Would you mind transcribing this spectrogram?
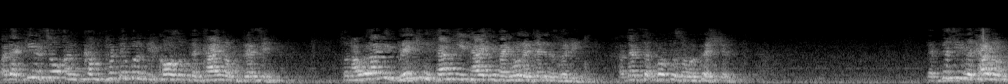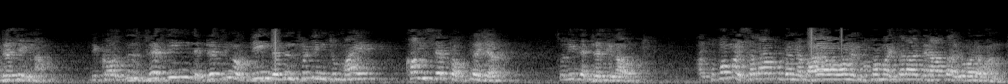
But I feel so uncomfortable because of the kind of dressing. So now will I be breaking family ties if I don't attend this wedding? And that's the purpose of a question that this is the kind of dressing now. Because this dressing, the dressing of deen doesn't fit into my concept of pleasure. So leave the dressing out. I'll perform my salah, put an abaya on and perform my salah, thereafter I'll do what I want.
